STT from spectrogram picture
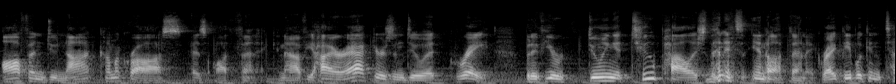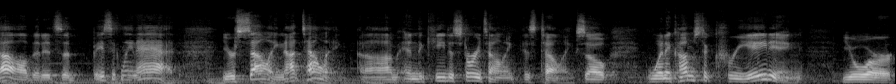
often do not come across as authentic. Now, if you hire actors and do it, great. But if you're doing it too polished, then it's inauthentic, right? People can tell that it's a, basically an ad. You're selling, not telling. Um, and the key to storytelling is telling. So when it comes to creating your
